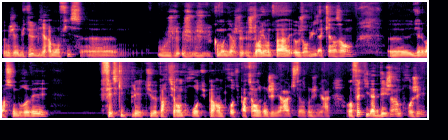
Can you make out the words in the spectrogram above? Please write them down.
comme j'ai l'habitude de le dire à mon fils où je, je, comment dire, je, je l'oriente pas. Aujourd'hui, il a 15 ans, euh, il vient d'avoir son brevet. Fais ce qui te plaît. Tu veux partir en pro, tu pars en pro. Tu veux partir en seconde générale, tu fais en seconde générale. En fait, il a déjà un projet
